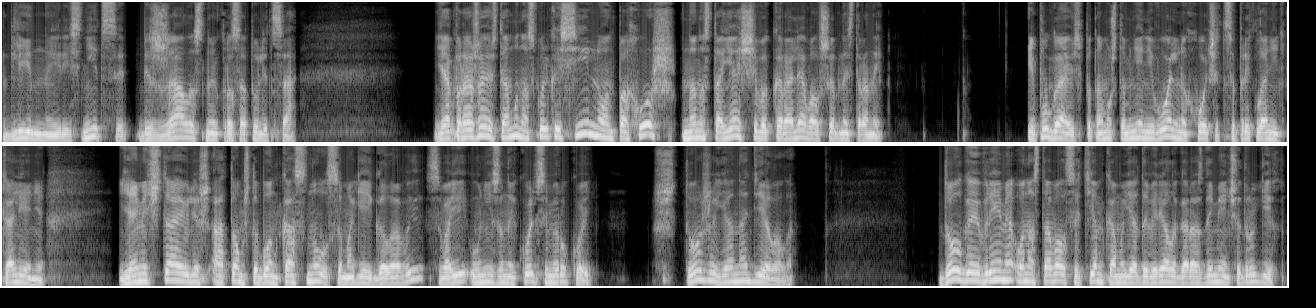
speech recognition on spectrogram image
длинные ресницы, безжалостную красоту лица. Я поражаюсь тому, насколько сильно он похож на настоящего короля волшебной страны. И пугаюсь, потому что мне невольно хочется преклонить колени. Я мечтаю лишь о том, чтобы он коснулся моей головы своей унизанной кольцами рукой. Что же я наделала? Долгое время он оставался тем, кому я доверяла гораздо меньше других —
